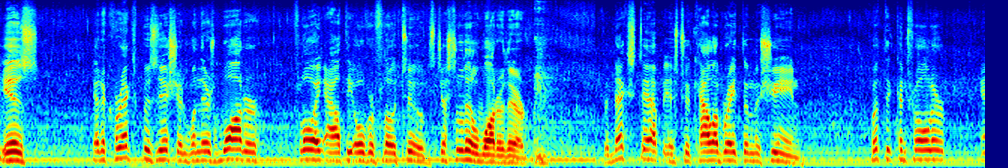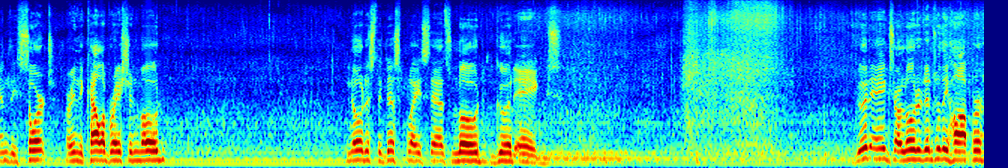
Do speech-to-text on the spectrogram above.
is at a correct position when there's water flowing out the overflow tubes. Just a little water there. the next step is to calibrate the machine. Put the controller in the sort or in the calibration mode. Notice the display says load good eggs. Good eggs are loaded into the hopper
